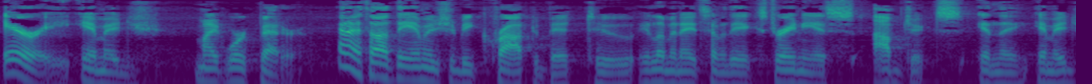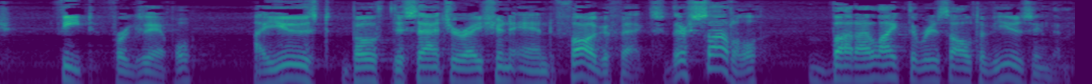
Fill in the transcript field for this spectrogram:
airy image might work better. And I thought the image should be cropped a bit to eliminate some of the extraneous objects in the image, feet, for example. I used both desaturation and fog effects. They're subtle, but I like the result of using them.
